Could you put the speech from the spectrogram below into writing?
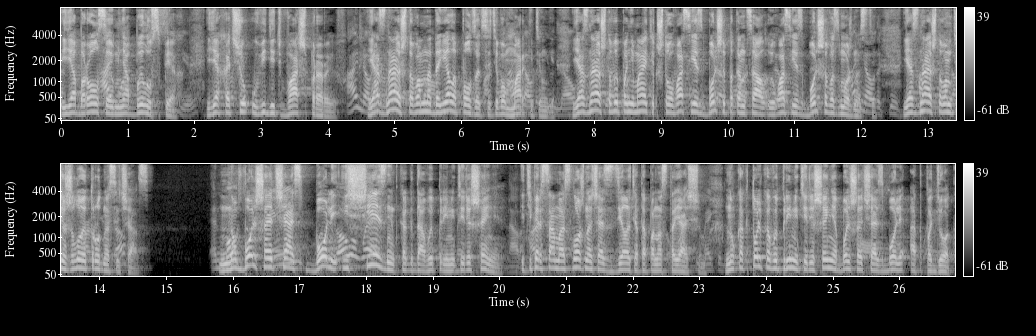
И я боролся, и у меня был успех. Я хочу увидеть ваш прорыв. Я знаю, что вам надоело ползать в сетевом маркетинге. Я знаю, что вы понимаете, что у вас есть больше потенциал, и у вас есть больше возможностей. Я знаю, что вам тяжело и трудно сейчас. Но большая часть боли исчезнет, когда вы примете решение. И теперь самая сложная часть — сделать это по-настоящему. Но как только вы примете решение, большая часть боли отпадет.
